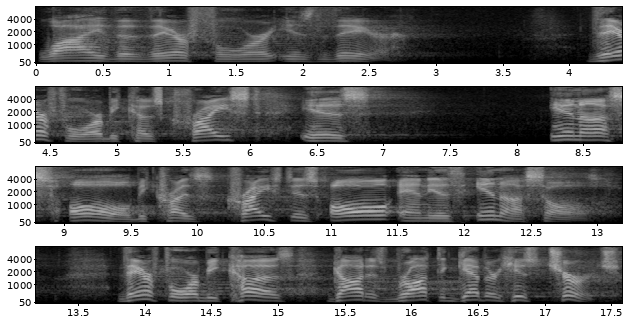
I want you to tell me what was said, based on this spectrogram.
why the therefore is there. Therefore, because Christ is in us all, because Christ is all and is in us all. Therefore, because God has brought together His church,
